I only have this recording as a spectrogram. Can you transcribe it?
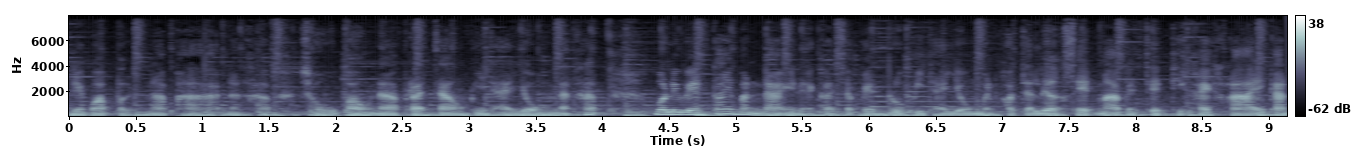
เรียกว่าเปิดหน้าผากนะครับ โชว์เบ้าหน้าพระเจ้าของพี่แทยงนะครับ บริเวณใต้บันไดเนี่ยก็จะเป็นรูปพี่แทยงเหมือนเขาจะเลือกเซตมาเป็นเซตที่คล้ายๆกัน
